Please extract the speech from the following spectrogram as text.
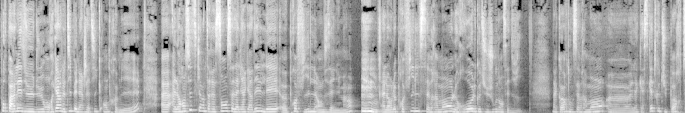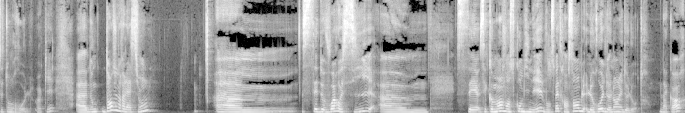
pour parler du, on regarde le type énergétique en premier. Euh, alors ensuite, ce qui est intéressant, c'est d'aller regarder les euh, profils en design humain. alors le profil, c'est vraiment le rôle que tu joues dans cette vie. D'accord? Donc c'est vraiment euh, la casquette que tu portes, c'est ton rôle. Ok? Donc dans une relation, c'est de voir aussi c'est comment vont se combiner, vont se mettre ensemble le rôle de l'un et de l'autre. D'accord?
